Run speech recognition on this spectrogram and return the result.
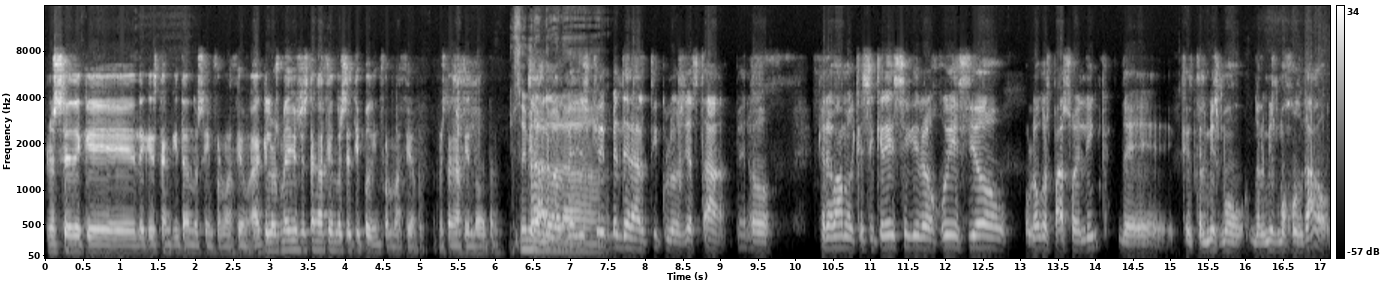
no sé de qué, de qué están quitando esa información. Aquí los medios están haciendo ese tipo de información, no están haciendo otra. Estoy mirando Claro, a los medios la... quieren vender artículos, ya está. Pero, pero vamos, que si queréis seguir el juicio, luego os paso el link de, que es del mismo, del mismo juzgado.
